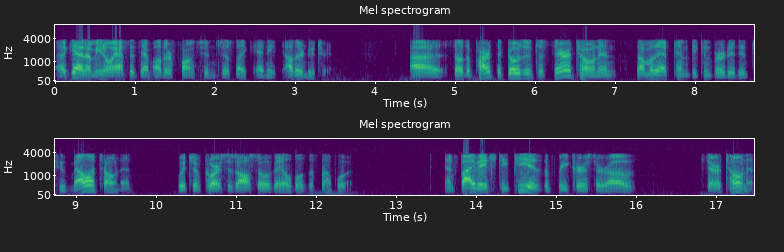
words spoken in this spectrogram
again, amino acids have other functions just like any other nutrient. Uh, so the part that goes into serotonin, some of that can be converted into melatonin, which of course is also available as a supplement. And 5-HTP is the precursor of serotonin,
